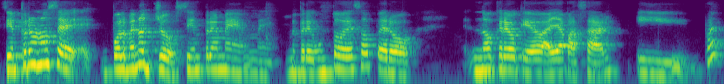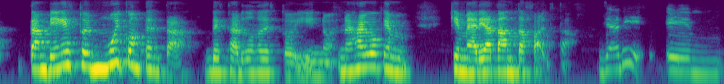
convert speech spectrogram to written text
Siempre uno se, por lo menos yo, siempre me, pregunto eso, pero no creo que vaya a pasar. Y pues también estoy muy contenta de estar donde estoy y no, es algo que, me haría tanta falta. Yari, em,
